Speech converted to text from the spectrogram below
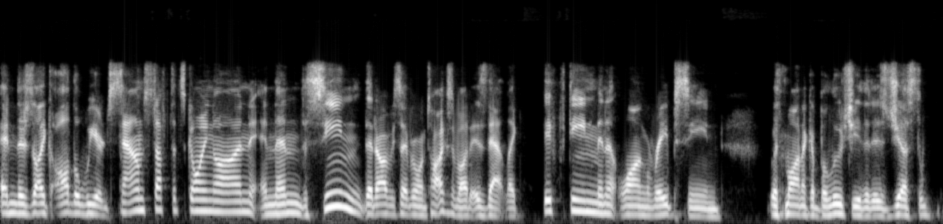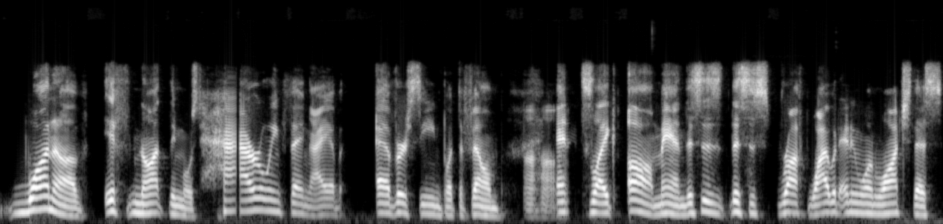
and there's like all the weird sound stuff that's going on and then the scene that obviously everyone talks about is that like 15 minute long rape scene with Monica Bellucci that is just one of if not the most harrowing thing I have ever seen put to film Uh-huh. and it's like oh man this is this is rough why would anyone watch this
